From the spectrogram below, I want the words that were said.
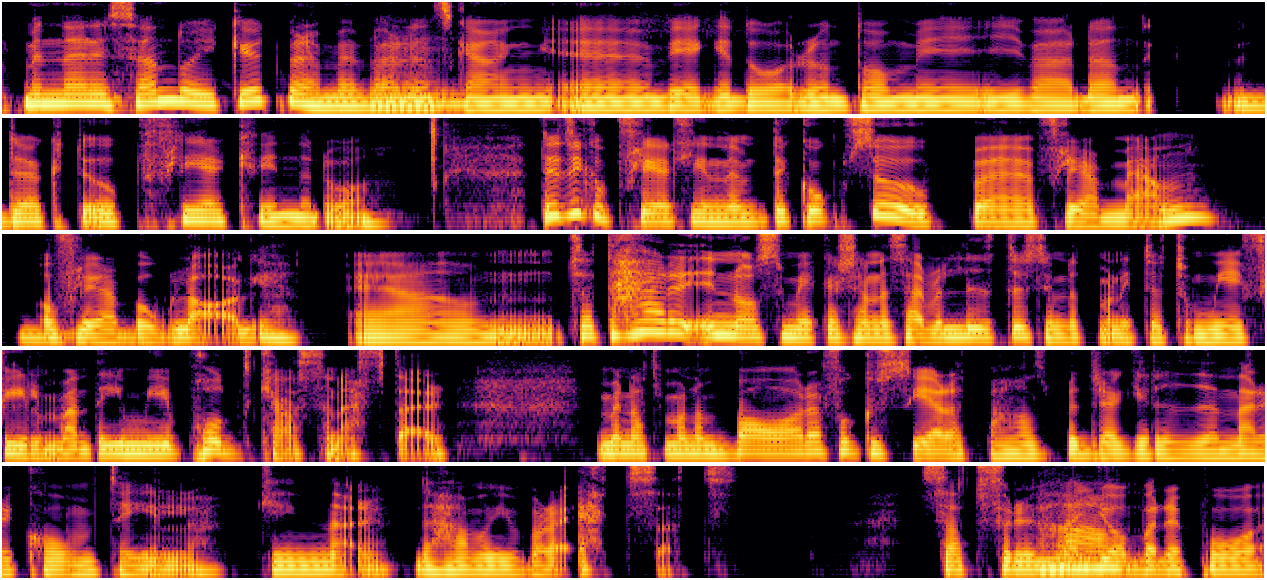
Men när det sen då gick ut med det här med mm. Världens gang, eh, VG, då, runt om i, i världen, dök det upp fler kvinnor då? Det dök upp fler kvinnor. Det dök också upp eh, fler män Mm. och flera bolag. Um, så det här är något som jag kan känna så här, lite synd att man inte tog med i filmen. Det är med i podcasten efter. Men att man har bara fokuserat på hans bedrägerier när det kom till kvinnor. Det här var ju bara ett sätt. Så att för en han man, jobbade på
